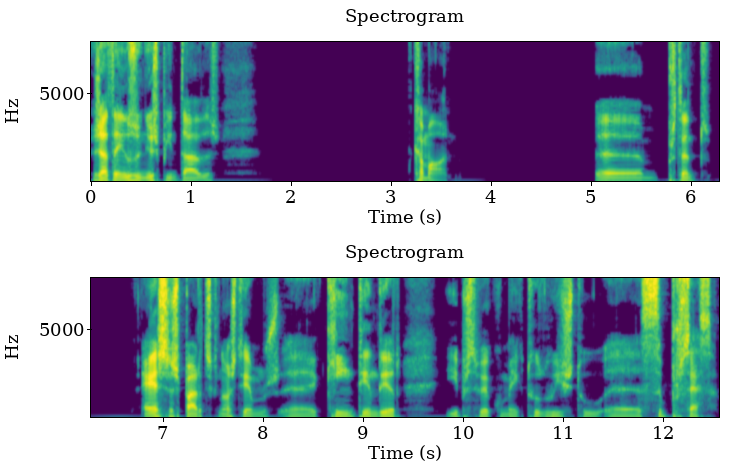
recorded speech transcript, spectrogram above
já tem as unhas pintadas. Come on. Uh, portanto, é estas partes que nós temos uh, que entender e perceber como é que tudo isto uh, se processa.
